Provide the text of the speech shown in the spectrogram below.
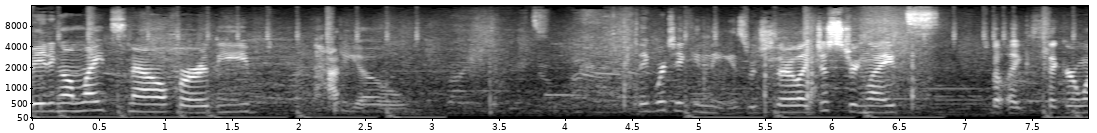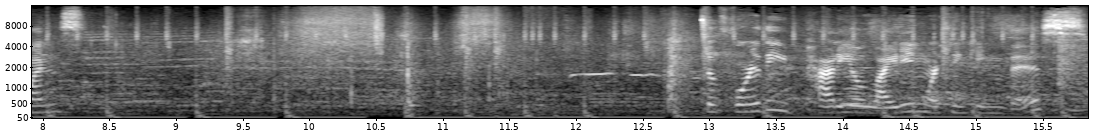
Debating on lights now for the patio. I think we're taking these, which they're like just string lights, but like thicker ones. So for the patio lighting, we're thinking this,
